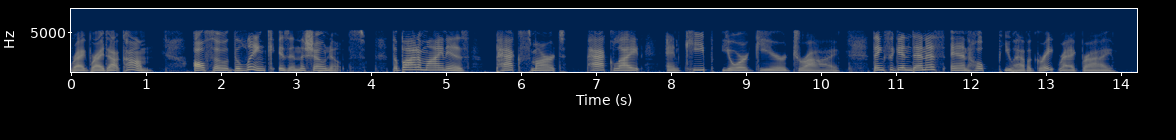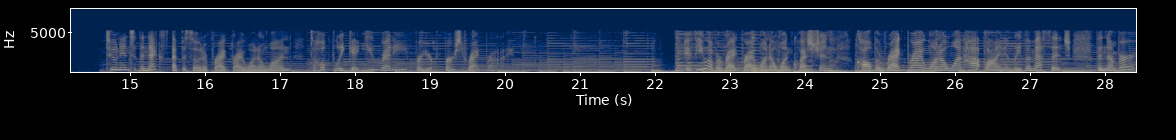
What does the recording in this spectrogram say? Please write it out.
ragbrai.com. Also, the link is in the show notes. The bottom line is pack smart, pack light, and keep your gear dry. Thanks again, Dennis, and hope you have a great RAGBRAI. Tune in to the next episode of RAGBRAI 101 to hopefully get you ready for your first RAGBRAI. If you have a RAGBRAI 101 question, call the RAGBRAI 101 hotline and leave a message. The number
